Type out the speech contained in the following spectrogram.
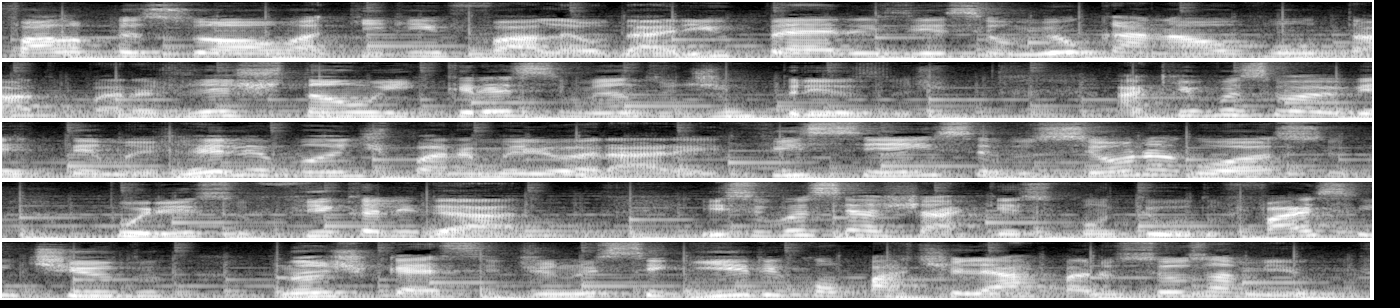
Fala pessoal, aqui quem fala é o Dario Pérez e esse é o meu canal voltado para gestão e crescimento de empresas. Aqui você vai ver temas relevantes para melhorar a eficiência do seu negócio, por isso fica ligado. E se você achar que esse conteúdo faz sentido, não esquece de nos seguir e compartilhar para os seus amigos.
